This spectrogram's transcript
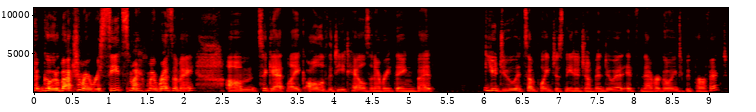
go back to my receipts, my, my resume, um, to get like all of the details and everything. But you do at some point just need to jump into it. It's never going to be perfect,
